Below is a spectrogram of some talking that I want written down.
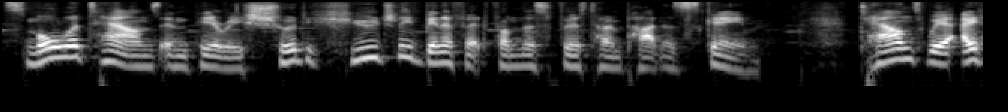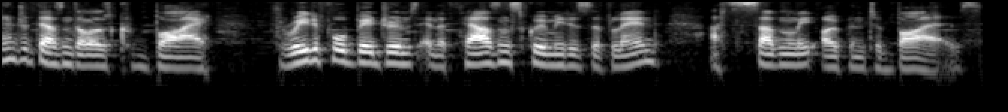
Smaller towns, in theory, should hugely benefit from this First Home Partners scheme. Towns where $800,000 could buy three to four bedrooms and a thousand square meters of land are suddenly open to buyers.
